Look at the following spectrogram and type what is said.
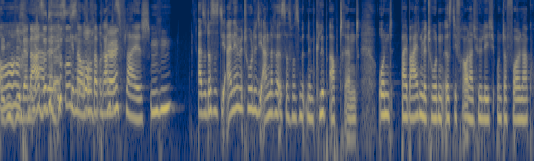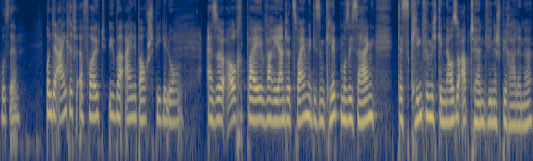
irgendwie in der Nase. Ja, das ist genau, so oh, verbranntes okay. Fleisch. Mhm. Also das ist die eine Methode, die andere ist das, was mit einem Clip abtrennt. Und bei beiden Methoden ist die Frau natürlich unter Vollnarkose. Und der Eingriff erfolgt über eine Bauchspiegelung. Also auch bei Variante 2 mit diesem Clip muss ich sagen, das klingt für mich genauso abtörend wie eine Spirale, ne?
